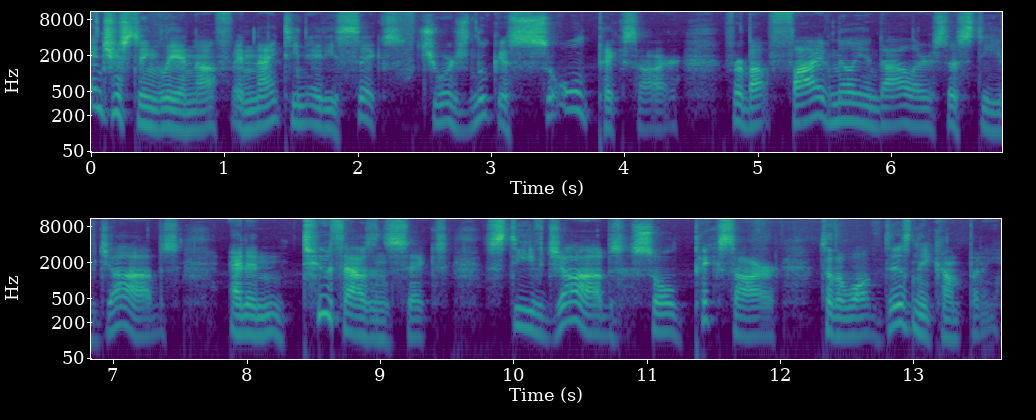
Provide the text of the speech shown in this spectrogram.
Interestingly enough, in 1986, George Lucas sold Pixar for about $5 million to Steve Jobs, and in 2006, Steve Jobs sold Pixar to the Walt Disney Company.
